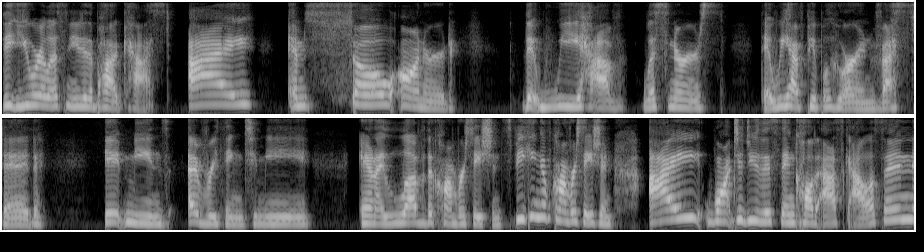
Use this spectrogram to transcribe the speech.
that you are listening to the podcast. I am so honored that we have listeners, that we have people who are invested. It means everything to me. And I love the conversation. Speaking of conversation, I want to do this thing called Ask Alison,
